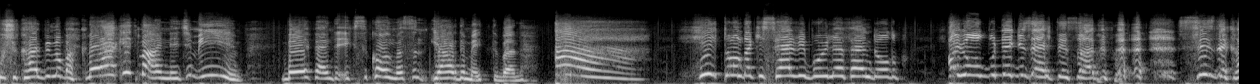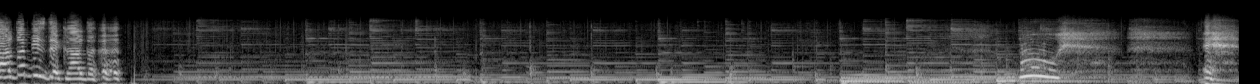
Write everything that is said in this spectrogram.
uh, şu kalbime bak. Merak etme anneciğim iyiyim. Beyefendi eksik olmasın yardım etti bana. Aa, Hilton'daki Selvi boylu efendi olup Ayol bu ne güzel tesadüf. Siz de karda biz de karda. Uy. Eh,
